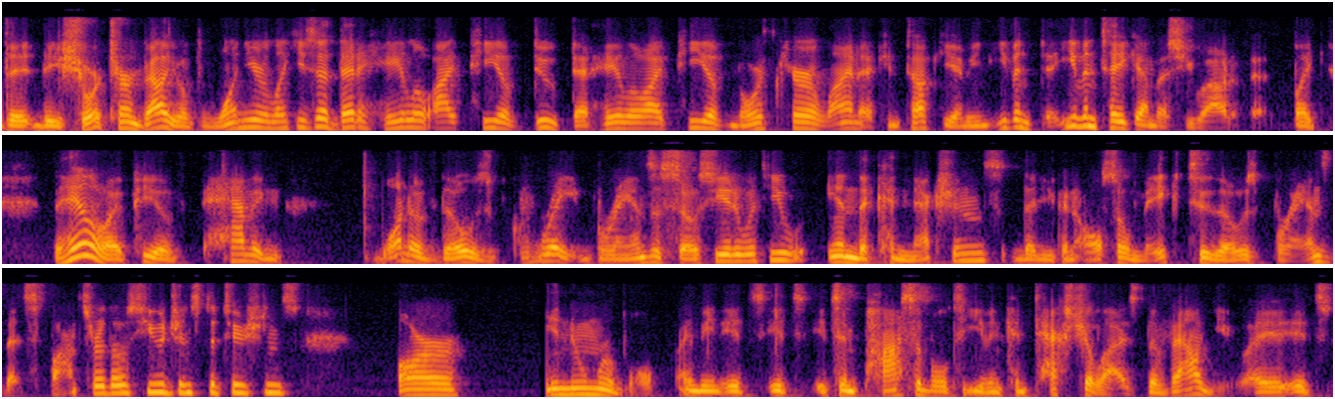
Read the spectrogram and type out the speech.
the the, short term value of one year, like you said, that Halo IP of Duke, that Halo IP of North Carolina, Kentucky. I mean, even even take MSU out of it. Like the Halo IP of having one of those great brands associated with you and the connections that you can also make to those brands that sponsor those huge institutions are innumerable. I mean, it's it's it's impossible to even contextualize the value. It's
